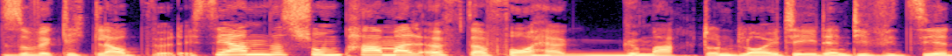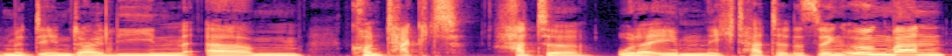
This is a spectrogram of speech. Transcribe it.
so wirklich glaubwürdig. Sie haben das schon ein paar Mal öfter vorher gemacht und Leute identifiziert, mit denen Darlene ähm, Kontakt hatte oder eben nicht hatte. Deswegen irgendwann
